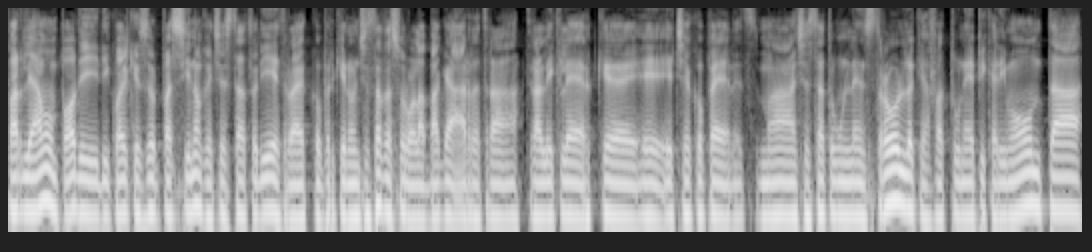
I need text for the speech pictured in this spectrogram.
parliamo un po' di, di qualche sorpassino che c'è stato dietro, ecco, perché non c'è stata solo la bagarre tra, tra Leclerc e, e Ceco Perez, ma c'è stato un Lance Stroll che ha fatto un'epica rimonta,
